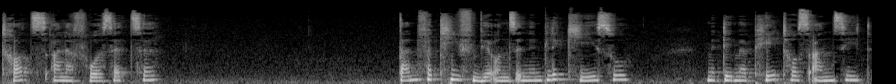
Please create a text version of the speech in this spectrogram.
trotz aller Vorsätze, dann vertiefen wir uns in den Blick Jesu, mit dem er Petrus ansieht,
